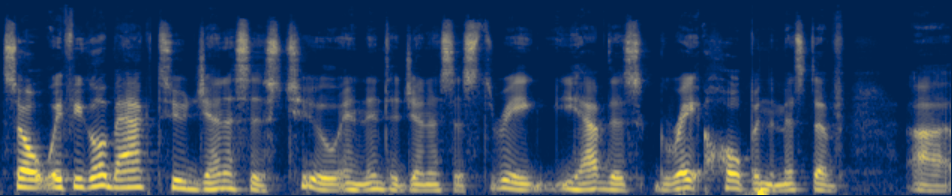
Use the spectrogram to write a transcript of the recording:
So if you go back to Genesis 2 and into Genesis 3, you have this great hope in the midst of uh,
